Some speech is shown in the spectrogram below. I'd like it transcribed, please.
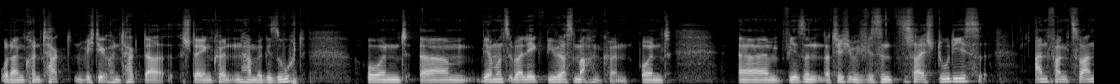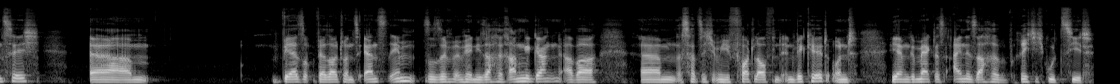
oder einen Kontakt, einen wichtigen Kontakt darstellen könnten, haben wir gesucht. Und ähm, wir haben uns überlegt, wie wir das machen können. Und ähm, wir sind natürlich wir sind zwei Studis, Anfang 20. Ähm, wer, wer sollte uns ernst nehmen? So sind wir in die Sache rangegangen, aber ähm, das hat sich irgendwie fortlaufend entwickelt und wir haben gemerkt, dass eine Sache richtig gut zieht.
